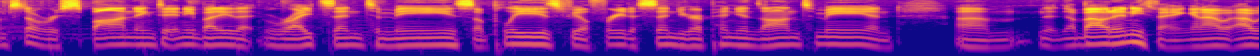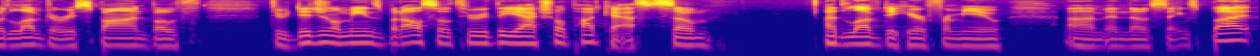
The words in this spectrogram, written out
I'm still responding to anybody that writes into me, so please feel free to send your opinions on to me and um, about anything, and I, I would love to respond both through digital means, but also through the actual podcast. So I'd love to hear from you um, and those things. But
